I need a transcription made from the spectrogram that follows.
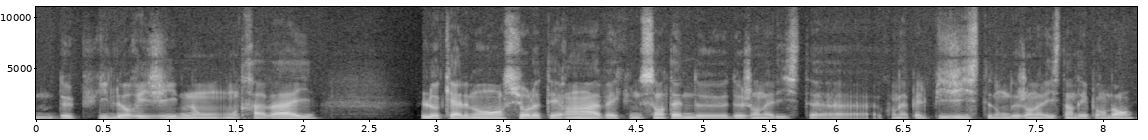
depuis l'origine, on, travaille localement sur le terrain avec une centaine de, journalistes qu'on appelle pigistes, donc de journalistes indépendants,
